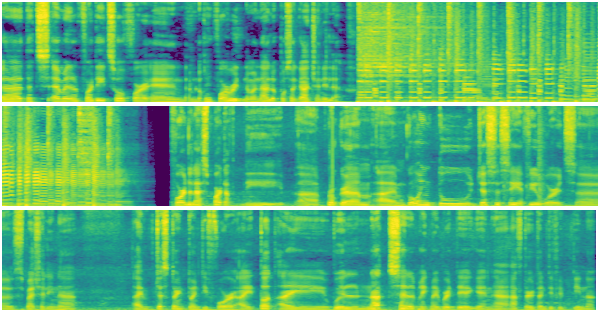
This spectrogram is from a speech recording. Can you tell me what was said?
Uh, that's MNL48 so far and I'm looking forward na manalo po sa gacha nila. For the last part of the uh, program, I'm going to just say a few words, uh, especially na I've just turned 24. I thought I will not celebrate my birthday again uh, after 2015 na.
